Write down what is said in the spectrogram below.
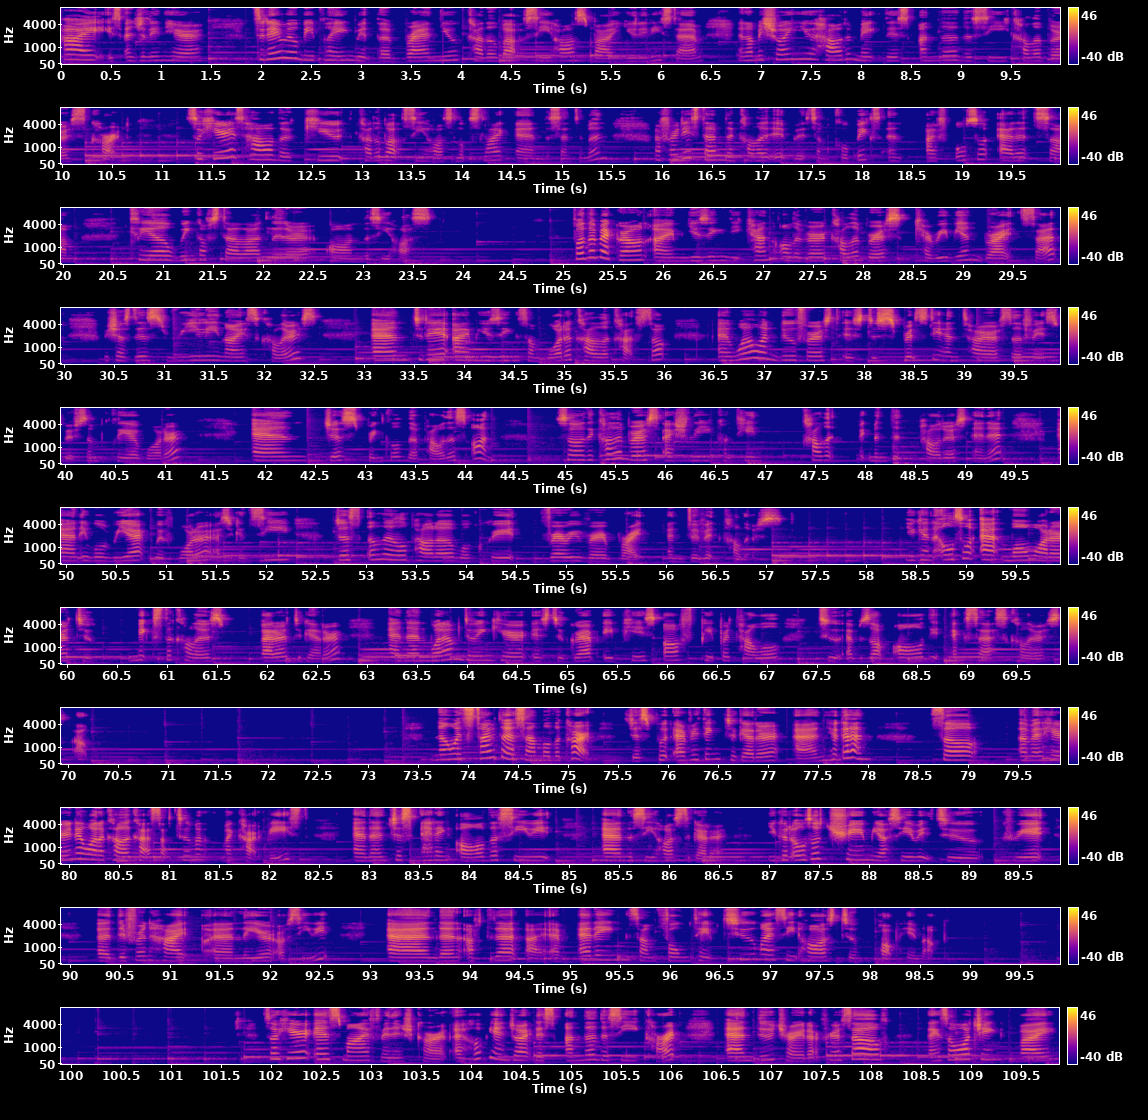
Hi, it's Angeline here. Today we'll be playing with the brand new Cuddlebug Seahorse by Unity Stamp and I'll be showing you how to make this Under the Sea Color Burst card. So here is how the cute Cuddlebug Seahorse looks like and the sentiment. I've already stamped and colored it with some Copics and I've also added some clear Wink of Stella glitter on the seahorse. For the background, I'm using the Ken Oliver Color Burst Caribbean Bright set, which has these really nice colors. And today I'm using some watercolor cardstock. And what I want to do first is to spritz the entire surface with some clear water and just sprinkle the powders on. So the color bursts actually contain colored pigmented powders in it and it will react with water as you can see. Just a little powder will create very very bright and vivid colors. You can also add more water to mix the colors better together. And then what I'm doing here is to grab a piece of paper towel to absorb all the excess colors out now it's time to assemble the card just put everything together and you're done. So I'm adhering the watercolor cardstock to my, my card base and then just adding all the seaweed and the seahorse together. You could also trim your seaweed to create a different height and layer of seaweed. And then after that, I am adding some foam tape to my seahorse to pop him up. So here is my finished card. I hope you enjoyed this Under the Sea card and do try it out for yourself. Thanks for watching. Bye.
